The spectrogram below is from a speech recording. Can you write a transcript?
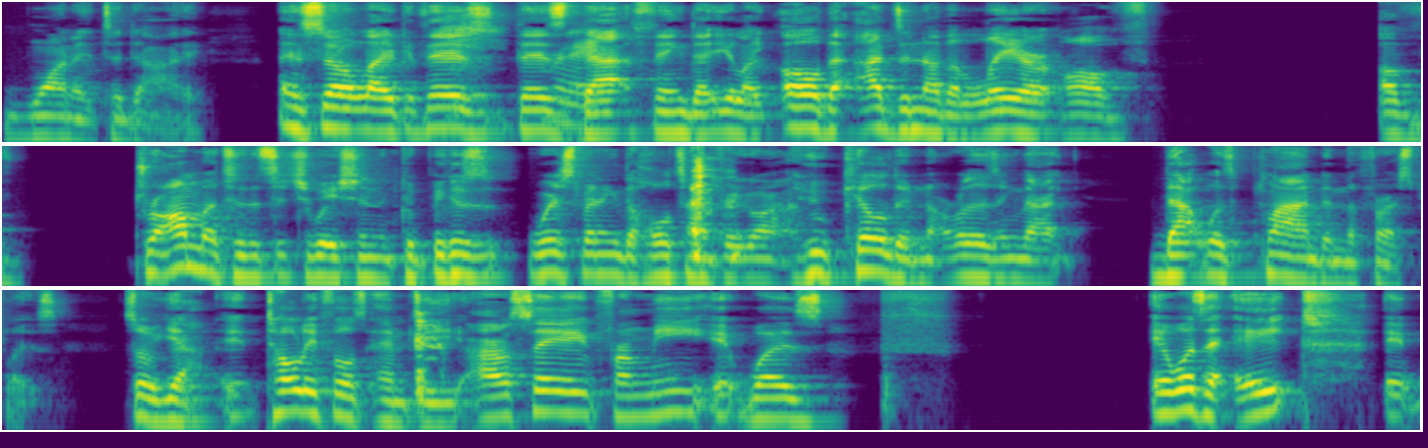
wanted to die And so like there's there's Right. that thing that you're like, oh, that adds another layer of of drama to the situation because we're spending the whole time figuring out who killed him, not realizing that that was planned in the first place. So yeah, it totally feels empty. I'll say for me, it was it was an eight. It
